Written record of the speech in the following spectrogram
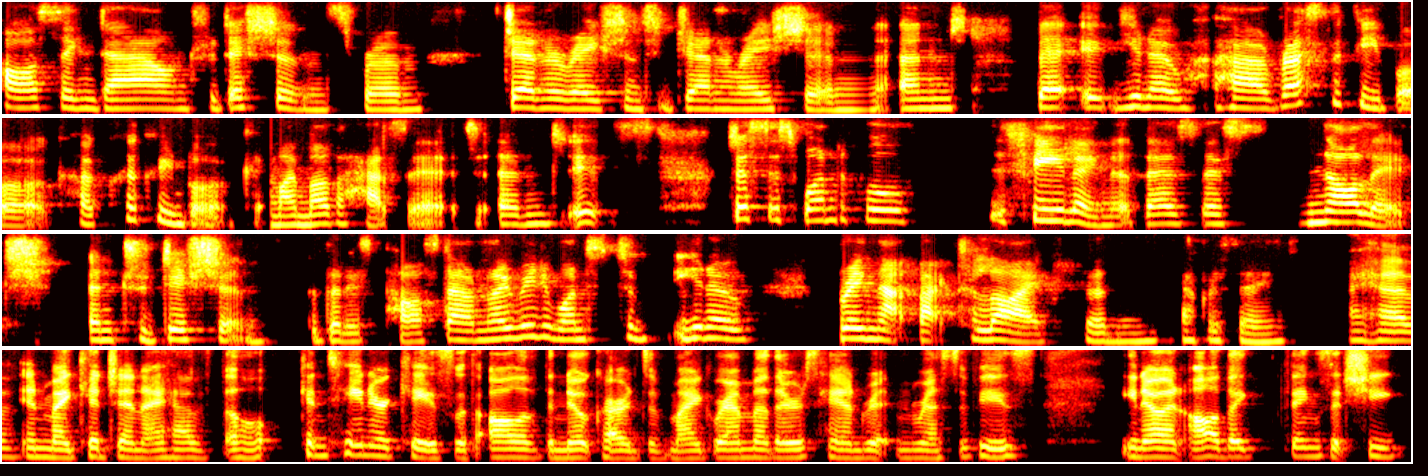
passing down traditions from generation to generation. And that it, you know her recipe book her cooking book my mother has it. And it's just this wonderful feeling that there's this knowledge and tradition that is passed down. And i really wanted to you know bring that back to life and everything. I have in my kitchen, I have the container case with all of the note cards of my grandmother's handwritten recipes, you know, and all the things that she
